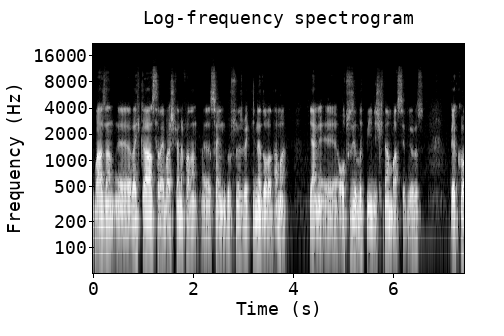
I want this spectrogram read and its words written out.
Bazen e, Galatasaray Başkanı falan e, Sayın Dursun Özbek diline doladı ama yani e, 30 yıllık bir ilişkiden bahsediyoruz. Beko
